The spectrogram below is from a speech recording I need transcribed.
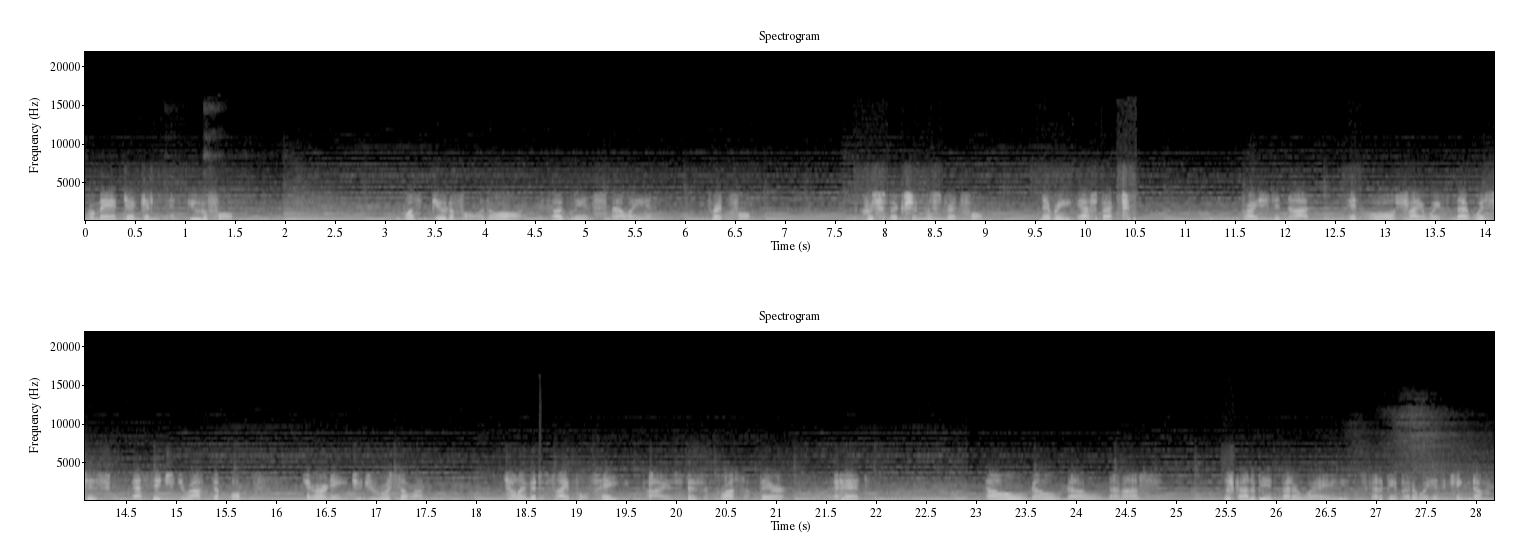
romantic and, and beautiful. It wasn't beautiful at all. It was ugly and smelly and dreadful. The crucifixion was dreadful in every aspect. Christ did not at all shy away from that. Was his message throughout the whole journey to Jerusalem, telling the disciples, hey, guys, there's a cross up there ahead. No, no, no, not us. There's got to be a better way. There's got to be a better way to the kingdom.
